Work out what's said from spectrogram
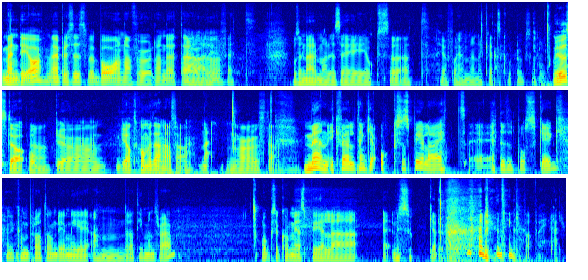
Men det, ja, nej, precis. Barnafödandet där. Ja, det är fett. Och så närmar det sig också att jag får hem mina kretskort också. Just det, Ja. och eh, det har inte kommit än alltså? Nej. Ja, just det. Men ikväll tänker jag också spela ett, ett litet påskägg. Vi kommer prata om det mer i andra timmen tror jag. Och så kommer jag spela, eh, nu suckar du. du tänker bara, vad i helvete?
